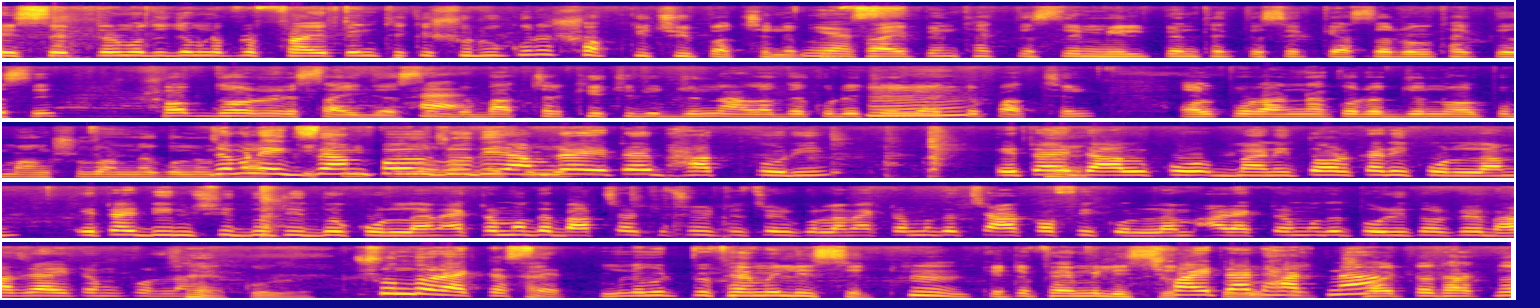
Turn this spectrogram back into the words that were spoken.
এই সেটটার মধ্যে যেমন আপনার ফ্রাই প্যান থেকে শুরু করে সবকিছুই পাচ্ছেন আপনি. ফ্রাই প্যান থাকতেছে মিল প্যান থাকতেছে ক্যাসারোল থাকতেছে সব ধরনের সাইজ আছে হ্যাঁ। আপনার বাচ্চার খিচুড়ির জন্য আলাদা করে চাইলে একটা পাচ্ছেন অল্প রান্না করার জন্য অল্প মাংস রান্না করলেন যেমন এক্সাম্পল যদি আমরা। এটাই ভাত করি এটাই হ্যাঁ। ডাল মানে তরকারি করলাম এটাই ডিম সিদ্ধ টিদ্ধ করলাম একটার মধ্যে বাচ্চার খিচুড়ি টিচুড়ি করলাম একটার মধ্যে চা কফি করলাম আর একটার মধ্যে তরি তরকারি ভাজা আইটেম করলাম। হ্যাঁ সুন্দর একটা হ্যাঁ সেট মানে একটু ফ্যামিলি সেট এটা ফ্যামিলি সেট ছয়টা ঢাকনা, ছয়টা ঢাকনা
